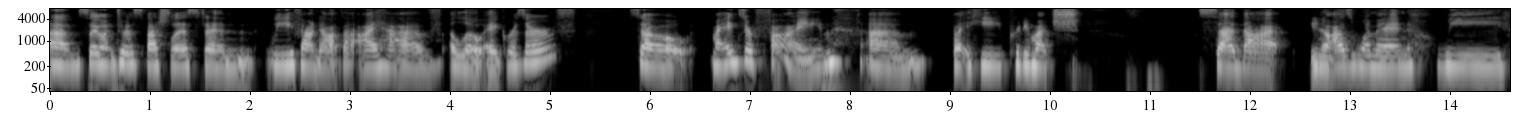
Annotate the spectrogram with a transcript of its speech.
Um, so i went to a specialist and we found out that i have a low egg reserve. So my eggs are fine um, but he pretty much said that you know as women we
